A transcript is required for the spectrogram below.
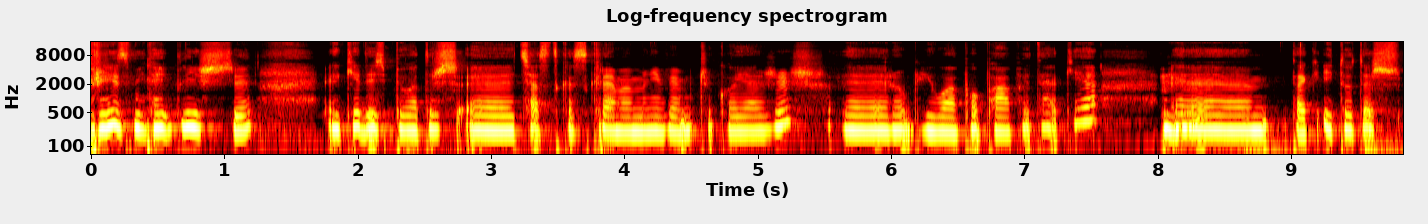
który jest mi najbliższy. Kiedyś była też e, ciastka z kremem, nie wiem czy kojarzysz. E, robiła pop-upy takie. Mhm. E, tak, i to też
